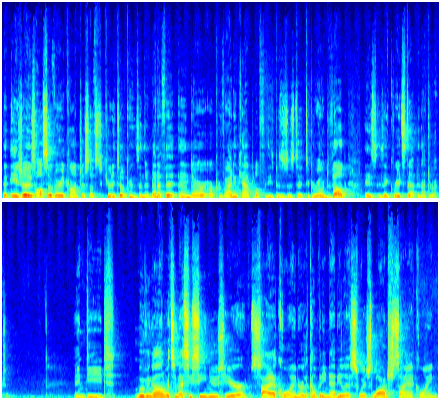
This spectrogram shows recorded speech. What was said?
that Asia is also very conscious of security tokens and their benefit and are, are providing capital for these businesses to, to grow and develop is, is a great step in that direction. Indeed. Moving on with some SEC news here, Siacoin, or the company Nebulous, which launched Siacoin,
